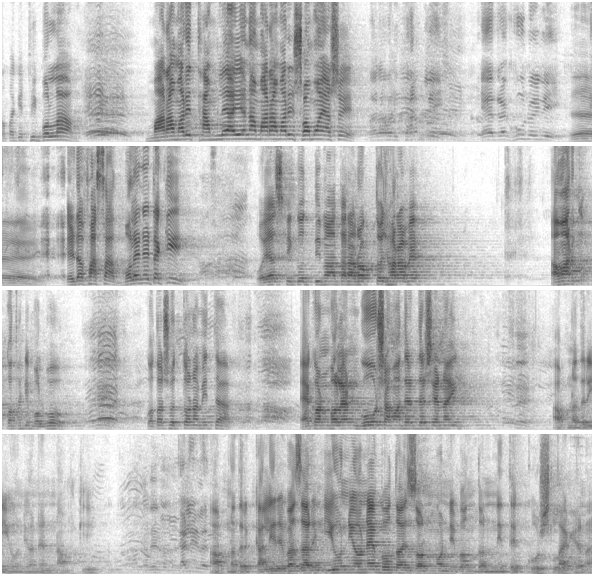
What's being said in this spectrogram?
কথা কি ঠিক বললাম? মারামারি থামলে আয় না মারামারির সময় আসে? মারামারি এটা ফাসাদ। বলেন এটা কি? ওয়াস ফিকুদ্দিমা তারা রক্ত ঝরাবে। আমার কথা কি বলব? কথা সত্য না মিথ্যা? এখন বলেন গোশ আমাদের দেশে নাই। আপনাদের ইউনিয়নের নাম কি? আপনাদের কালীর বাজার ইউনিয়নে বোধহয় জন্ম নিবন্ধন নিতে ঘোষ লাগে না।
